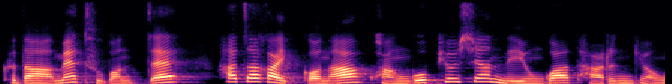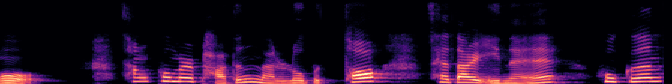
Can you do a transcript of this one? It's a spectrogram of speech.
그 다음에 두 번째, 하자가 있거나 광고 표시한 내용과 다른 경우 상품을 받은 날로부터 세 달 이내에 혹은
